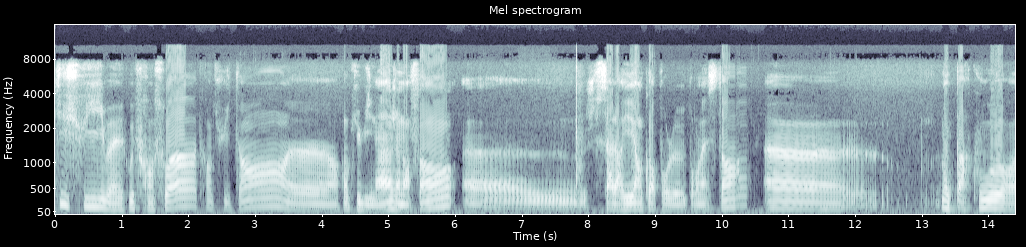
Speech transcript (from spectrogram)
Qui je suis? Bah, Écoute, François, 38 ans, en concubinage, un enfant, salarié encore pour l'instant. Mon parcours.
